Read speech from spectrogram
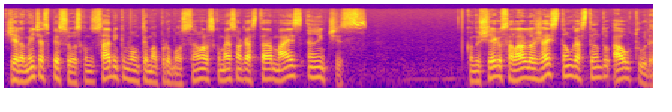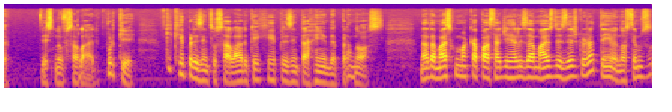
Geralmente as pessoas, quando sabem que vão ter uma promoção, elas começam a gastar mais antes quando chega o salário, elas já estão gastando a altura desse novo salário. Por quê? O que, que representa o salário? O que, que representa a renda para nós? Nada mais que uma capacidade de realizar mais o desejo que eu já tenho. Nós temos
